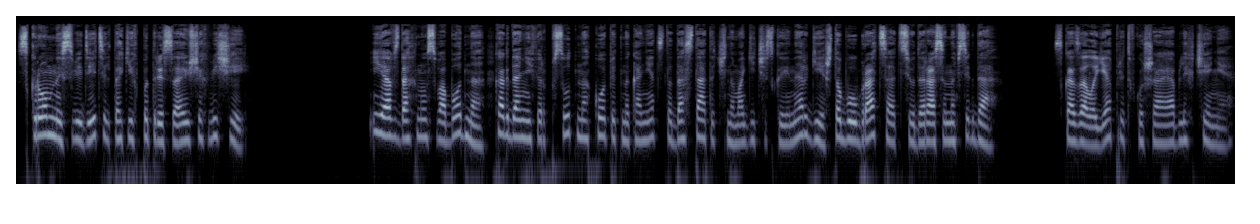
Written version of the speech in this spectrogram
скромный свидетель таких потрясающих вещей. Я вздохну свободно, когда Неферпсут накопит наконец-то достаточно магической энергии, чтобы убраться отсюда раз и навсегда, сказала я, предвкушая облегчение.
